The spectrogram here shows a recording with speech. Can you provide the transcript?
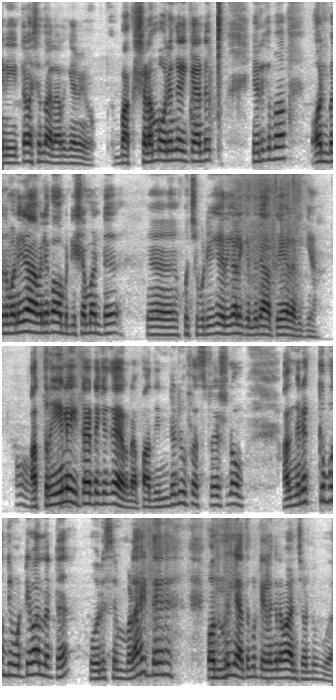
എണീറ്റ വശം തലറിഞ്ഞാൽ വീണു. ഭക്ഷണം പോലും കഴിക്കാണ്ട് ഇവർക്കിപ്പോൾ ഒൻപത് മണി രാവിലെ കോമ്പറ്റീഷൻ പറഞ്ഞിട്ട് കുച്ചിപ്പുടി കയറി കളിക്കുന്നത് രാത്രി ഏഴരയ്ക്കുക. അത്രയും ലേറ്റ് ആയിട്ടൊക്കെ കയറണം അപ്പം അതിന്റെ ഒരു ഫ്രസ്ട്രേഷനും അങ്ങനെയൊക്കെ ബുദ്ധിമുട്ടി വന്നിട്ട് ഒരു സിമ്പിളായിട്ട് ഒന്നുമില്ലാത്ത കുട്ടികൾ ഇങ്ങനെ വാങ്ങിച്ചുകൊണ്ട് പോവുക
